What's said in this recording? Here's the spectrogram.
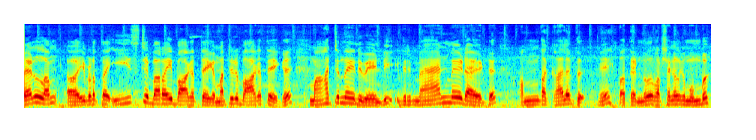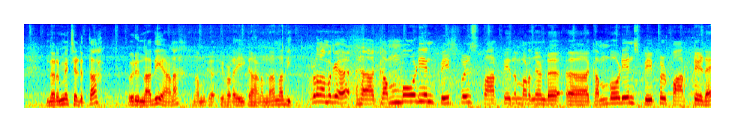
വെള്ളം ഇവിടുത്തെ ഈസ്റ്റ് ബറൈ ഭാഗത്തേക്ക് മറ്റൊരു ഭാഗത്തേക്ക് മാറ്റുന്നതിന് വേണ്ടി ഇവർ മാൻമെയ്ഡായിട്ട് അന്തക്കാലത്ത് ഏഹ് പത്ത് എണ്ണൂറ് വർഷങ്ങൾക്ക് മുമ്പ് നിർമ്മിച്ചെടുത്ത ഒരു നദിയാണ് നമുക്ക് ഇവിടെ ഈ കാണുന്ന നദി. ഇവിടെ നമുക്ക് കംബോഡിയൻ പീപ്പിൾസ് പാർട്ടി എന്നും പറഞ്ഞുകൊണ്ട് കംബോഡിയൻസ് പീപ്പിൾ പാർട്ടിയുടെ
